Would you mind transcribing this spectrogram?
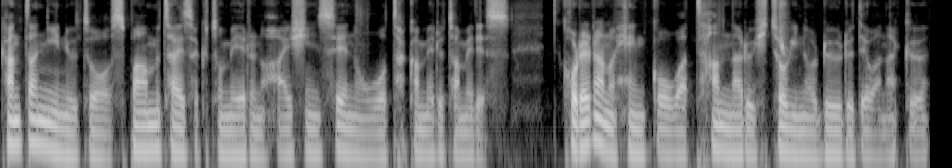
簡単に言うと、スパーム対策とメールの配信性能を高めるためです。これらの変更は単なる一人のルールではなく、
